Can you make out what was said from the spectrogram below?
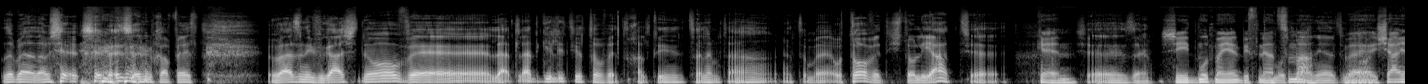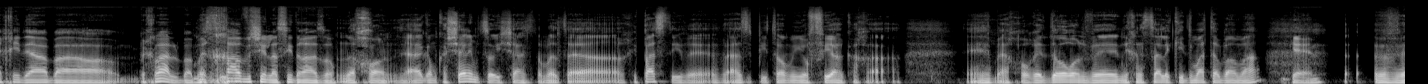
זה בן אדם שאני מחפש. ואז נפגשנו ולאט לאט גיליתי אותו והתחלתי לצלם את ה... אותו ואת אשתו ליאת, ש... כן. שזה. שהיא דמות מעניינת בפני דמות עצמה, מעניינת מאוד. והאישה היחידה ב... בכלל במרחב של הסדרה הזו. נכון, זה היה גם קשה למצוא אישה, זאת אומרת, היה, חיפשתי ו... ואז פתאום היא הופיעה ככה אה, מאחורי דורון ונכנסה לקדמת הבמה. כן. ו...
